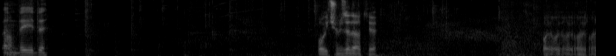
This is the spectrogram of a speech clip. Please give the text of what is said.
Tamam. Bendeydi. O üçümüze de atıyor. Oy oy oy oy oy.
